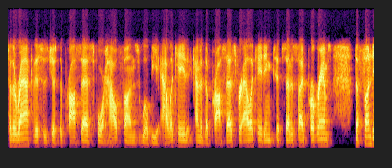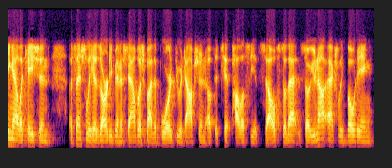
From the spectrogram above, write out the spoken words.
to the RAC. This is just the process for how funds will be allocated, kind of the process for allocating tip set-aside programs. The funding allocation essentially has already been established by the board through adoption of the tip policy itself. So that, so you're not actually voting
